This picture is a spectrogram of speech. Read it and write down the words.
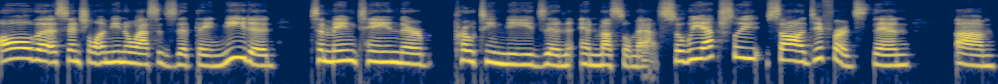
all the essential amino acids that they needed to maintain their protein needs and, and muscle mass. So we actually saw a difference then. Um,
